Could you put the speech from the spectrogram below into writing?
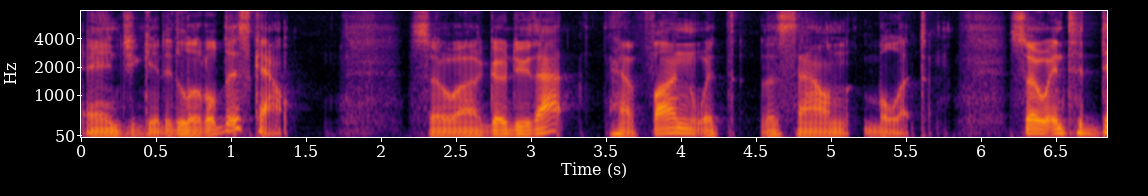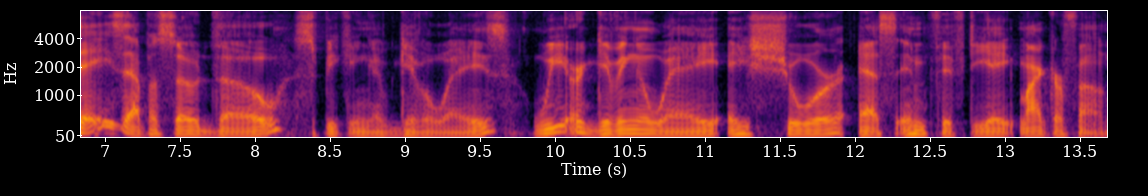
and you get a little discount. So uh, go do that. Have fun with the sound bullet. So, in today's episode, though, speaking of giveaways, we are giving away a Shure SM58 microphone.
